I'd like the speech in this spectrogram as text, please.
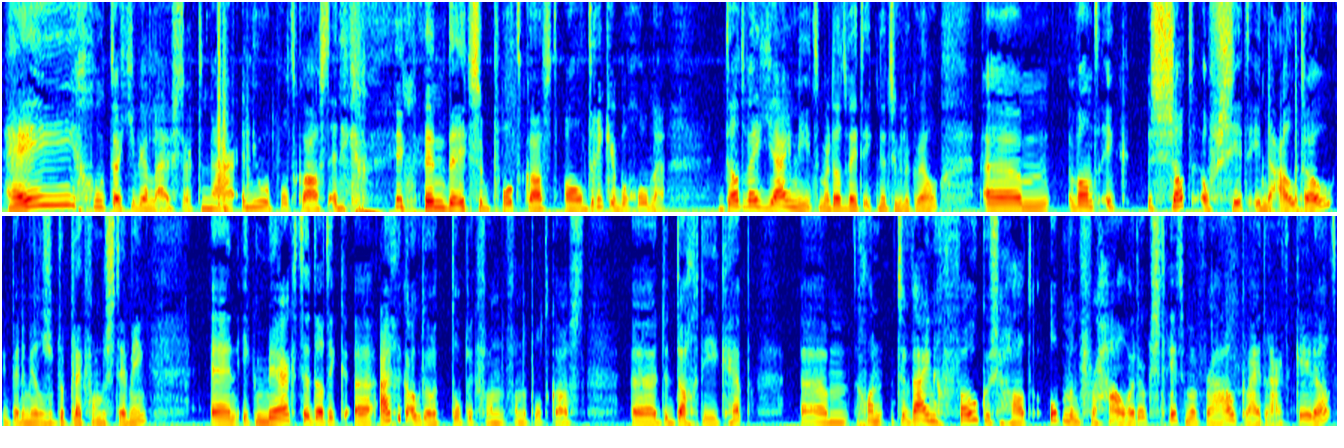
Hey, goed dat je weer luistert naar een nieuwe podcast. En ik, ik ben deze podcast al drie keer begonnen. Dat weet jij niet, maar dat weet ik natuurlijk wel. Ehm, want ik zat of zit in de auto. Ik ben inmiddels op de plek van bestemming. En ik merkte dat ik uh, eigenlijk ook door het topic van, van de podcast, uh, de dag die ik heb, um, gewoon te weinig focus had op mijn verhaal. Waardoor ik steeds mijn verhaal kwijtraakte. Ken je dat?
